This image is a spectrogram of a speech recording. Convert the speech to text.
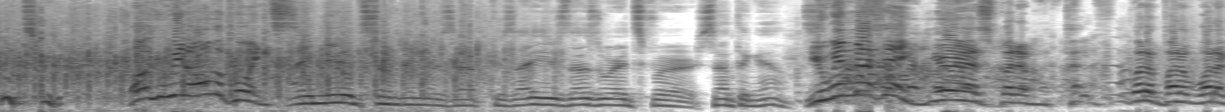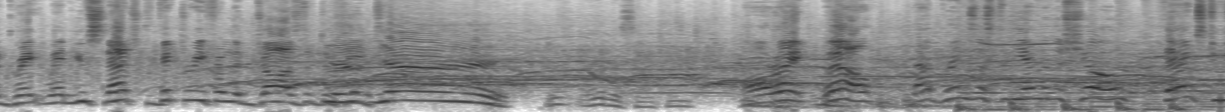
boochie. Well, you win all the points. I knew something was up because I use those words for something else. You win nothing. Yes, but a what a but a what a great win. You snatched victory from the jaws of defeat. Wait wait a second. All right. Well, that brings us to the end of the show. Thanks to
